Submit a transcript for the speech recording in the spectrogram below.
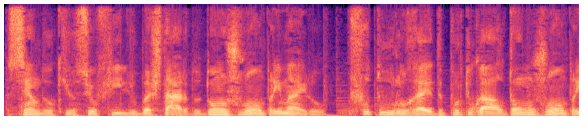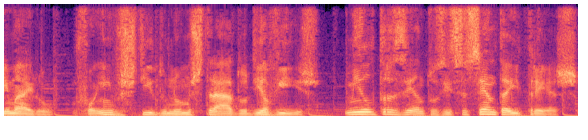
sendo que o seu filho bastardo Dom João I, futuro rei de Portugal Dom João I, foi investido no mestrado de Avis, 1363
